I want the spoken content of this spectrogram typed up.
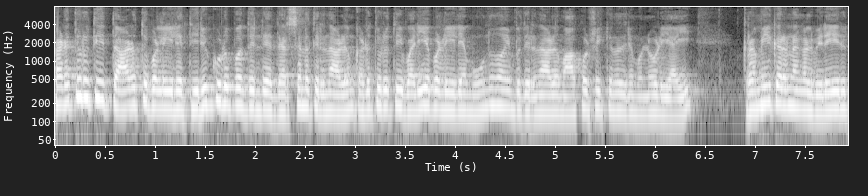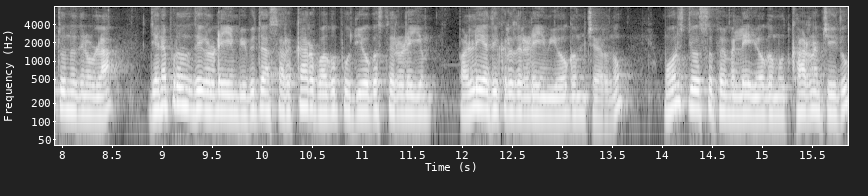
കടുത്തുരുത്തി താഴത്തുപള്ളിയിലെ തിരുക്കുടുംബത്തിന്റെ ദർശന തിരുനാളും കടുത്തുരുത്തി വലിയ പള്ളിയിലെ മൂന്ന് നോയമ്പ് തിരുനാളും ആഘോഷിക്കുന്നതിന് മുന്നോടിയായി ക്രമീകരണങ്ങൾ വിലയിരുത്തുന്നതിനുള്ള ജനപ്രതിനിധികളുടെയും വിവിധ സർക്കാർ വകുപ്പ് ഉദ്യോഗസ്ഥരുടെയും പള്ളി അധികൃതരുടെയും യോഗം ചേർന്നു. Mons Joseph M L A യോഗം ഉദ്ഘാടനം ചെയ്തു.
